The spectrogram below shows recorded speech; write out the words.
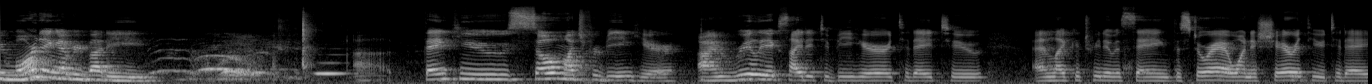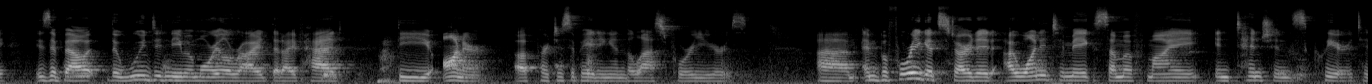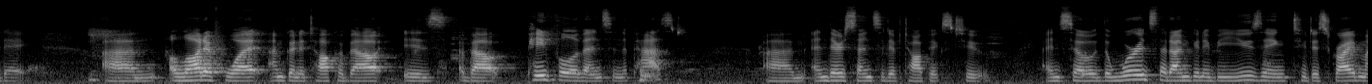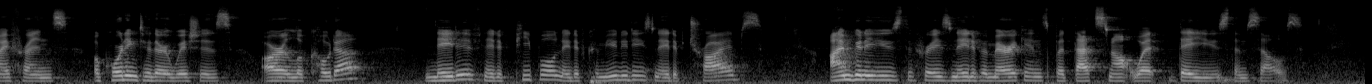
Good morning, everybody. Uh, thank you so much for being here. I'm really excited to be here today, too. And like Katrina was saying, the story I want to share with you today is about the Wounded Knee Memorial Ride that I've had the honor of participating in the last four years. Um, and before we get started, I wanted to make some of my intentions clear today. Um, a lot of what I'm going to talk about is about painful events in the past, um, and they're sensitive topics too. And so the words that I'm going to be using to describe my friends according to their wishes are Lakota, Native, Native people, Native communities, Native tribes. I'm going to use the phrase Native Americans, but that's not what they use themselves.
